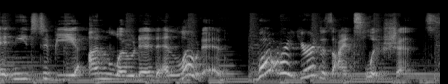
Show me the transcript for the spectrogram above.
it needs to be unloaded and loaded. What were your design solutions?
